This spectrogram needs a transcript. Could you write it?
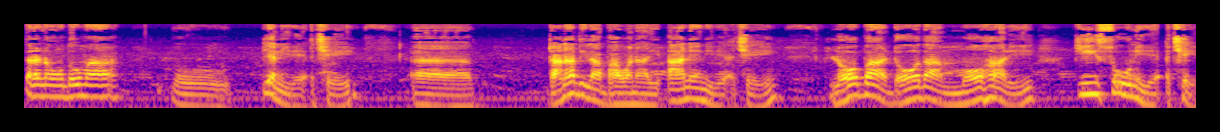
တရဏဂုံသုံးပါဟိုပြက်နေတဲ့အချိန်အဲဒါနသီလဘာဝနာတွေအားနေနေတဲ့အချိန် လောဘဒေါသမောဟတွေကြီးစိုးနေတဲ့အချိန်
